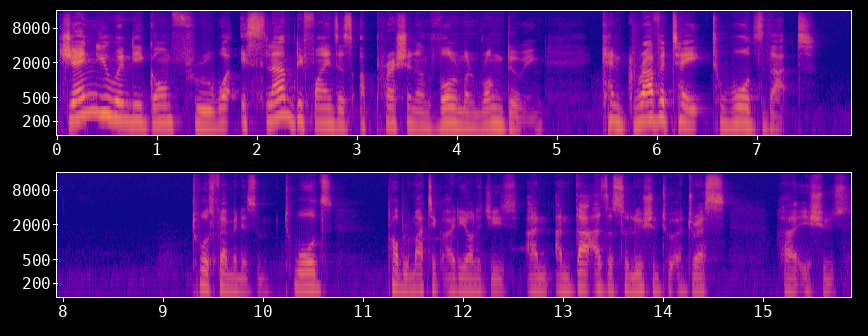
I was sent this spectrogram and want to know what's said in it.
genuinely gone through what Islam defines as oppression and dhulm and wrongdoing can gravitate towards that, towards feminism, towards problematic ideologies, and, and that as a solution to address her issues.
